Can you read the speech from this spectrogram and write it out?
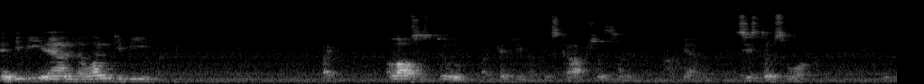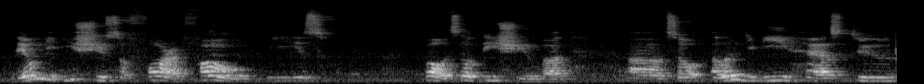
NDB and LMDB, like, allows us to like, get rid of these corruptions and yeah, systems work. The only issue so far I found is, well, it's not the issue, but uh, so LMDB has two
